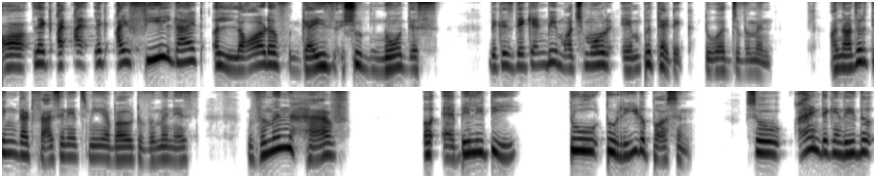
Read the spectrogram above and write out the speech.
uh like I, I like i feel that a lot of guys should know this because they can be much more empathetic towards women. Another thing that fascinates me about women is women have a ability to to read a person. So and they can read the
